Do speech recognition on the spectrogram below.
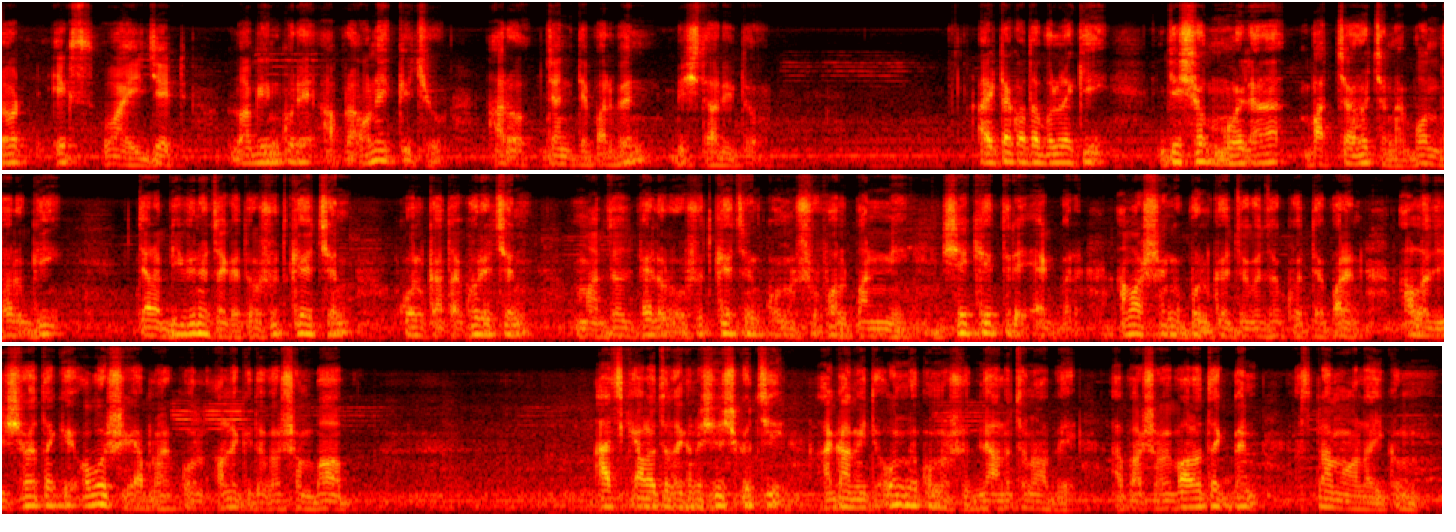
dot X Y Z log in করে আপনারা অনেক কিছু আরও জানতে পারবেন বিস্তারিত। আরেকটা কথা বলে রাখি, যেসব মহিলারা বাচ্চা হচ্ছে না বন্ধা রোগী যারা বিভিন্ন জায়গাতে ওষুধ খেয়েছেন কলকাতা ঘুরেছেন, মাদ্রাজ ভ্যালোর ওষুধ খেয়েছেন, কোনো সুফল পাননি। সেক্ষেত্রে একবার আমার সঙ্গে ভুল করে যোগাযোগ করতে পারেন। আল্লাহ সহায়তাকে অবশ্যই আপনার কোন আলোকিত করা সম্ভব। আজকে আলোচনা এখানে শেষ করছি। আগামীতে অন্য কোনো ওষুধ আলোচনা হবে। আবার সবাই ভালো থাকবেন। আসসালামু আলাইকুম।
